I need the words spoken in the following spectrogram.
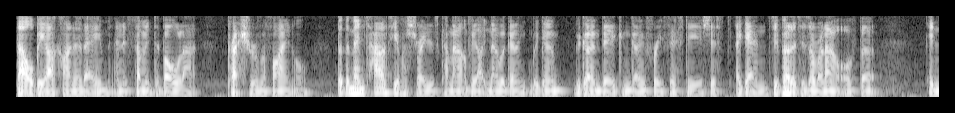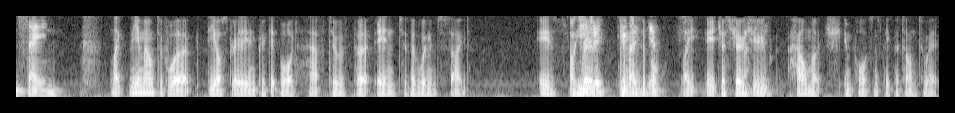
That will be our kind of aim, and it's something to bowl at. Pressure of a final. But the mentality of Australia's come out and be like, no, we're going, we're going, we're going big and going 350. It's just again superlatives are run out of, but insane. Like the amount of work the Australian Cricket Board have to have put into the women's side is Oh, hugely, really hugely, commendable. yeah. Like it just shows you how much importance they put onto it,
